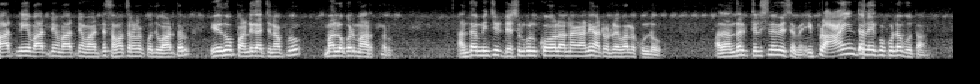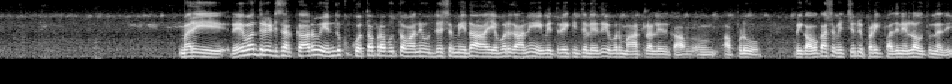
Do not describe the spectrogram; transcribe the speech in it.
వాటిని వాటిని వాటిని వాటిని సంవత్సరాల కొద్ది వాడతారు. ఏదో పండుగ వచ్చినప్పుడు మళ్ళీ ఒకటి మారుతారు. అంతకు మించి డ్రెస్సులు కొనుక్కోవాలన్నా కానీ ఆటో డ్రైవర్లకు ఉండవు. అది అందరికి తెలిసిన విషయమే. ఇప్పుడు ఆయంత లేకోకుండా పోతాం మరి రేవంత్ రెడ్డి సర్కారు ఎందుకు కొత్త ప్రభుత్వం అనే ఉద్దేశం మీద ఎవరు కానీ వ్యతిరేకించలేదు ఎవరు మాట్లాడలేదు కా అప్పుడు మీకు అవకాశం ఇచ్చారు ఇప్పటికి పది నెలలు అవుతున్నది.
